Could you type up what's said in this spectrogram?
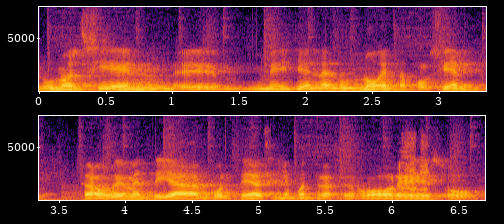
1 al 100 eh, me llena en un 90%. O sea, obviamente ya volteas y le encuentras errores o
